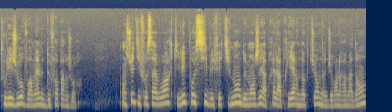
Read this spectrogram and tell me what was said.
tous les jours, voire même deux fois par jour. Ensuite, il faut savoir qu'il est possible effectivement de manger après la prière nocturne durant le ramadan,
